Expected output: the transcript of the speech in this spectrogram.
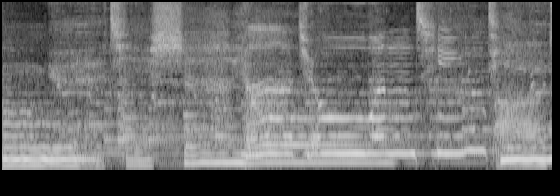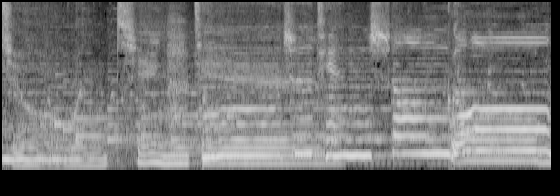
把酒问青天，不知天上宫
